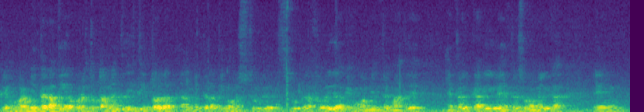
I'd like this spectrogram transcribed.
que, es un ambiente latino, pero es totalmente distinto al, ambiente latino en el sur de, sur de, la Florida, que es un ambiente más de gente del Caribe, gente de Sudamérica. En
